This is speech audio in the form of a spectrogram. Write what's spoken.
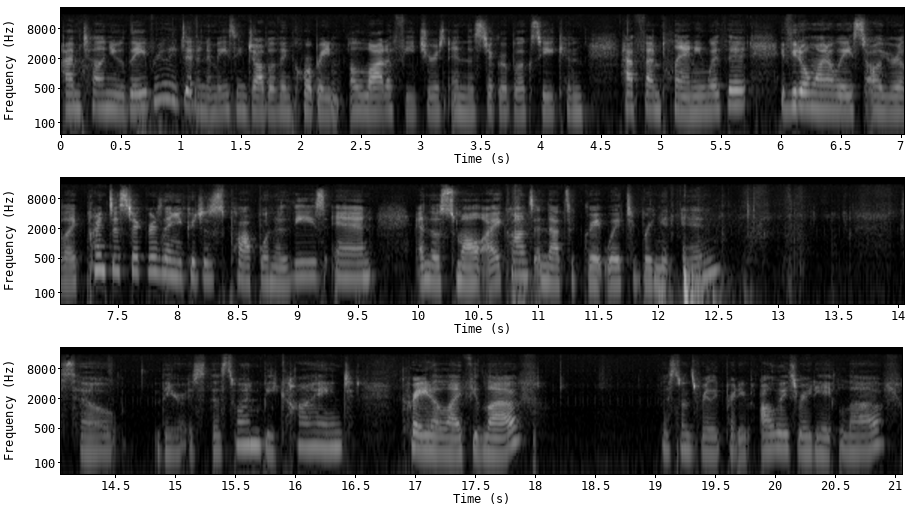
I'm telling you, they really did an amazing job of incorporating a lot of features in the sticker book so you can have fun planning with it. If you don't want to waste all your like princess stickers, then you could just plop one of these in and those small icons, and that's a great way to bring it in. So there is this one, Be Kind, Create a Life You Love. This one's really pretty. Always radiate love.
